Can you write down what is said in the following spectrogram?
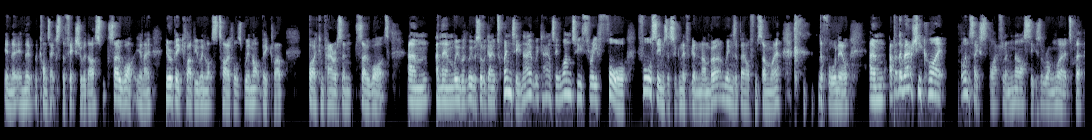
in the in the, context of the fixture with us. So what? You know, you're a big club, you win lots of titles. We're not a big club by comparison. So what? Um, and then we were we were sort of going 20. No, we're counting one, two, three, four. Four seems a significant number. It rings a bell from somewhere. the four nil. Um, but they were actually quite. I wouldn't say spiteful and nasty is the wrong words, but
